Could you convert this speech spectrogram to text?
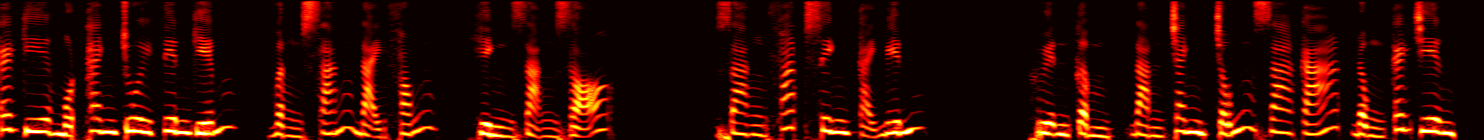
Cái kia một thanh chuôi tiên kiếm, vầng sáng đại phóng, hình dạng rõ. Giang phát sinh cải biến. Huyền cầm đàn tranh chống ra cá đồng cái chiêng.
